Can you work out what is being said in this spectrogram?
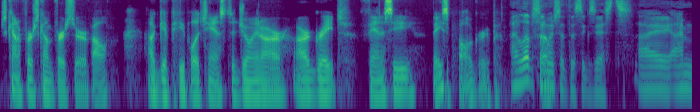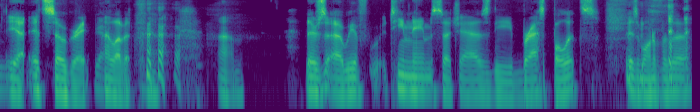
just kind of first come first serve. I'll I'll give people a chance to join our our great fantasy baseball group. I love so So- much that this exists. I I'm Yeah, it's so great. Yeah. I love it. Yeah. um, there's uh, we have team names such as the Brass Bullets is one of the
